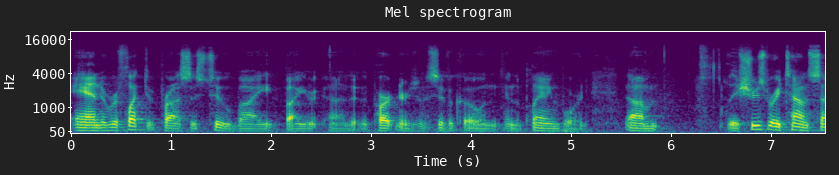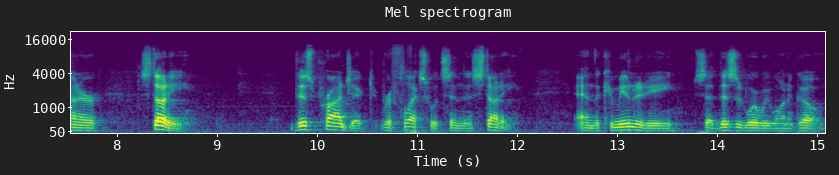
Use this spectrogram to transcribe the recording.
and a reflective process too by, by your, uh, the the partners of Civico and, and the planning board. Um, The Shrewsbury Town Center study, this project reflects what's in this study. And the community said, this is where we want to go.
